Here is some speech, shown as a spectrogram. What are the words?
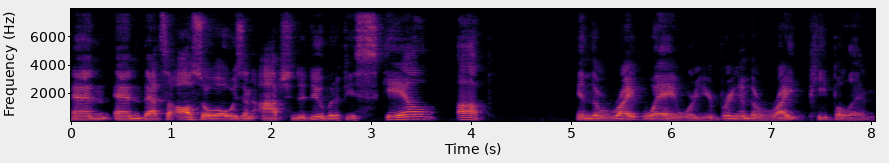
And and that's also always an option to do. But if you scale up in the right way where you're bringing the right people in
